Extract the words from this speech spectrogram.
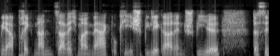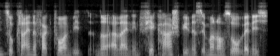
ja, prägnant, sage ich mal, merkt, okay, ich spiele gerade ein Spiel. Das sind so kleine Faktoren wie, ne, allein in 4K-Spielen ist immer noch so, wenn ich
